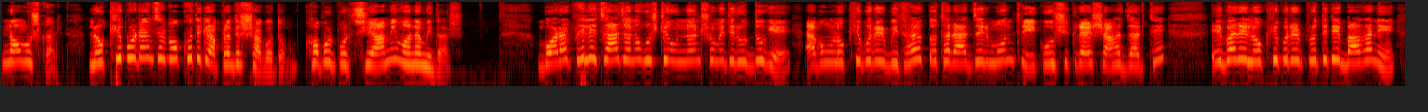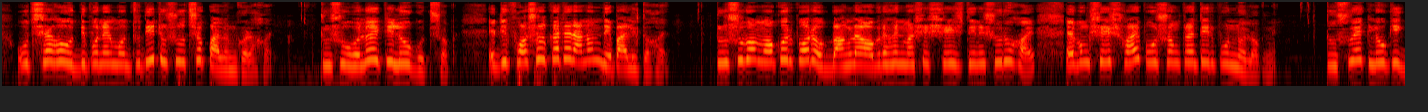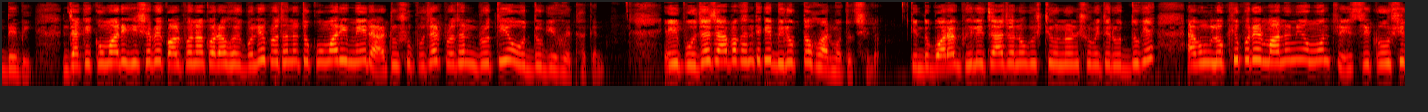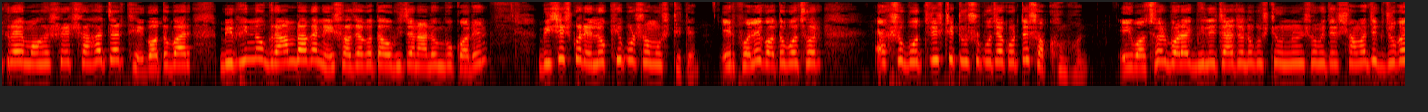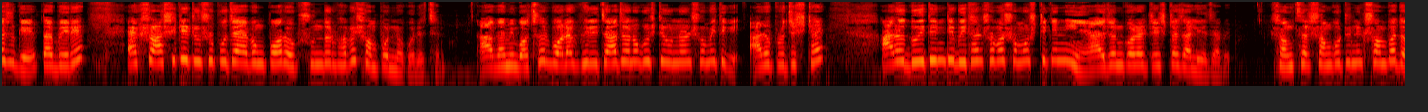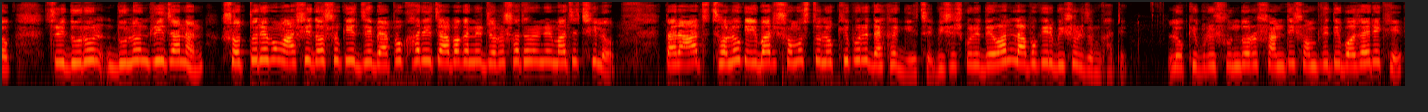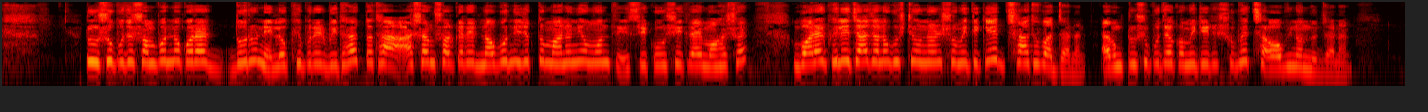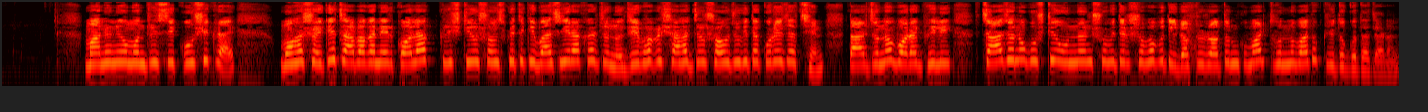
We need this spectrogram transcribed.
নমস্কার। লক্ষ্মীপুর টাইমসের পক্ষ থেকে আপনাদের স্বাগতম। খবর পড়ছি আমি মনামি দাস। বরাক বরাকভেলি চা জনগোষ্ঠী উন্নয়ন সমিতির উদ্যোগে এবং লক্ষ্মীপুরের বিধায়ক তথা রাজ্যের মন্ত্রী কৌশিক রায়ের সাহায্যার্থে এবারে লক্ষ্মীপুরের প্রতিটি বাগানে উৎসাহ উদ্দীপনের মধ্য দিয়ে টুসু উৎসব পালন করা হয়। টুসু হলো একটি লোক উৎসব। এটি ফসল কাটার আনন্দে পালিত হয়। টুসু বা মকর পরব বাংলা অগ্রহায়ণ মাসের শেষ দিনে শুরু হয় এবং শেষ হয় পৌষ সংক্রান্তির পূর্ণ লগ্নে টুসু এক লৌকিক দেবী, যাকে কুমারী হিসেবে কল্পনা করা হয় বলে প্রধানত কুমারী মেয়েরা টুসু পূজার প্রধান ব্রতী ও উদ্যোগী হয়ে থাকেন। এই পূজা চা বাগান থেকে বিলুপ্ত হওয়ার মতো ছিল। কিন্তু বরাকভেলি চা জনগোষ্ঠী উন্নয়ন সমিতির উদ্যোগে এবং লক্ষ্মীপুরের মাননীয় মন্ত্রী শ্রী কৌশিক রায় মহাশয়ের সাহায্যার্থে গতবার বিভিন্ন গ্রাম বাগানে সজাগতা অভিযান আরম্ভ করেন, বিশেষ করে লক্ষ্মীপুর সমষ্টিতে। এর ফলে গত বছর একশো বত্রিশটি টুসু পূজা করতে সক্ষম হন। এই বছর বরাকভিলি চা জনগোষ্ঠী উন্নয়ন সমিতির সামাজিক যোগাযোগে তা বেড়ে একশো আশিটি টুসু পূজা এবং পরব সুন্দরভাবে সম্পন্ন করেছেন। আগামী বছর বরাকভিলি চা জনগোষ্ঠী উন্নয়ন সমিতি আরও প্রচেষ্টায় আরও দুই তিনটি বিধানসভা সমষ্টিকে নিয়ে আয়োজন করার চেষ্টা চালিয়ে যাবে। সংস্থার সাংগঠনিক সম্পাদক শ্রী দুলন রি জানান, সত্তর এবং আশি দশকে যে ব্যাপক হারে চা বাগানের জনসাধারণের মাঝে ছিল, তার আজ ছলক এইবার সমস্ত লক্ষ্মীপুরে দেখা গিয়েছে, বিশেষ করে দেওয়ান লাবকের বিসর্জন ঘাটে। লক্ষ্মীপুরে সুন্দর ও শান্তি সম্প্রীতি বজায় রেখে টুসু পুজো সম্পন্ন করার দরুণে লক্ষ্মীপুরের বিধায়ক তথা আসাম সরকারের নবনিযুক্ত মাননীয় মন্ত্রী শ্রী কৌশিক রায় মহাশয় বরাকভিলি চা জনগোষ্ঠী উন্নয়ন সমিতিকে সাধুবাদ জানান এবং টুসু পূজা কমিটির শুভেচ্ছা ও অভিনন্দন জানান। মাননীয় মন্ত্রী শ্রী কৌশিক রায় মহাশয়কে চা বাগানের কলা কৃষ্টি ও সংস্কৃতিকে বাঁচিয়ে রাখার জন্য যেভাবে সাহায্য সহযোগিতা করে যাচ্ছেন, তার জন্য বরাকভেলি চা জনগোষ্ঠী উন্নয়ন সমিতির সভাপতি ডক্টর রতন কুমার ধন্যবাদ ও কৃতজ্ঞতা জানান।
